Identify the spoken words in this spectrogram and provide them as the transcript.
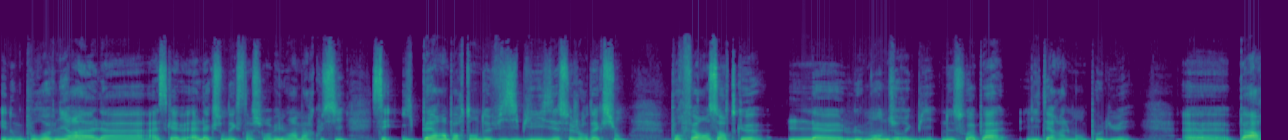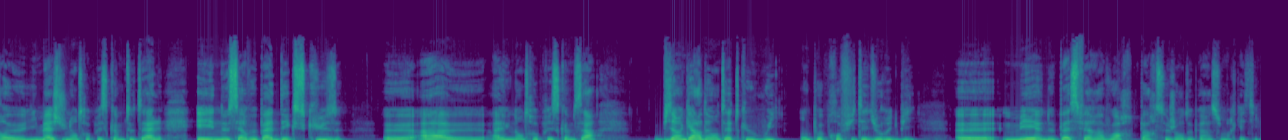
Et donc pour revenir à, la, à, l'action d'extinction rébellion à Marcoussis, c'est hyper important de visibiliser ce genre d'action pour faire en sorte que le monde du rugby ne soit pas littéralement pollué, euh, par euh, l'image d'une entreprise comme Total et ne servent pas d'excuse euh, à, une entreprise comme ça. Bien garder en tête que oui, on peut profiter du rugby, mais ne pas se faire avoir par ce genre d'opération marketing.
